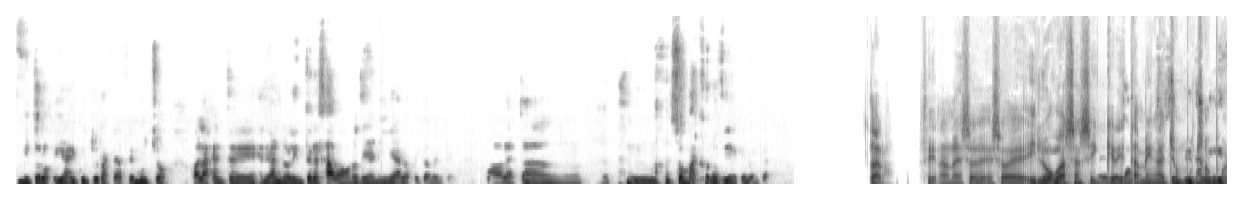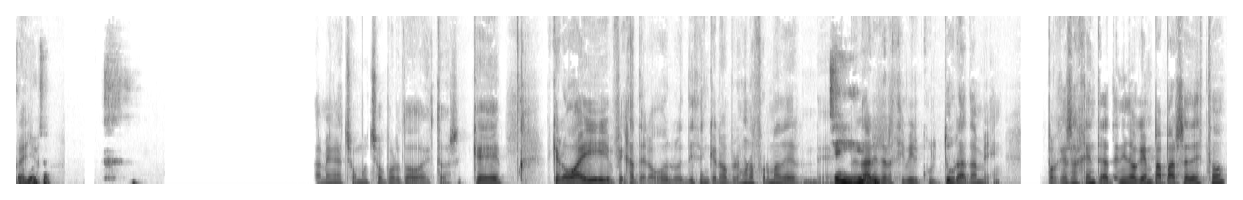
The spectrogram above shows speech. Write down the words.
mitologías y culturas que hace mucho o a la gente en general no le interesaba o no tenía ni idea, lógicamente, pues ahora están, son más conocidas que nunca. Claro. Sí, no, no, eso, eso es. Y luego Sí, Assassin's Creed también ha hecho mucho por ello. mucho. También ha hecho mucho por todo esto. Es que, que luego ahí, fíjate, luego dicen que no, pero es una forma de, de- Sí. de dar y recibir cultura también. Porque esa gente ha tenido que empaparse de esto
